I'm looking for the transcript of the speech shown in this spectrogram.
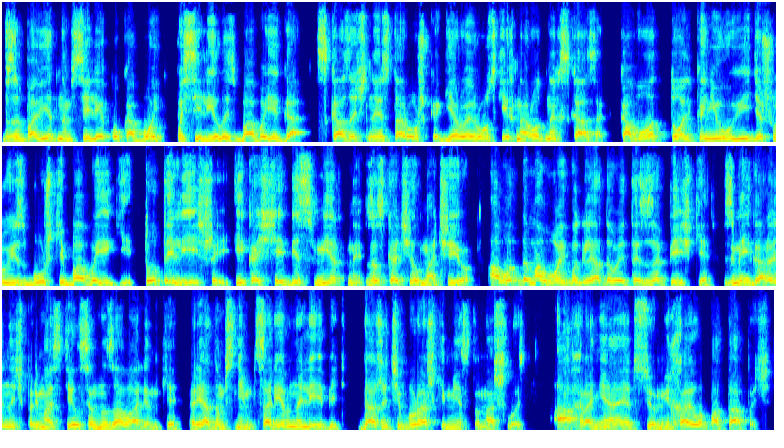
в заповедном селе Кукобой, поселилась Баба-Яга. Сказочная старушка, герой русских народных сказок. Кого только не увидишь у избушки Бабы-Яги. Тут и Лейший, и Кощей Бессмертный заскочил на чаек. А вот домовой выглядывает из-за печки. Змей Горыныч примостился на заваленке. Рядом с ним царевна-лебедь. Даже чебурашки место нашлось. А охраняет все Михайло Потапыч.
